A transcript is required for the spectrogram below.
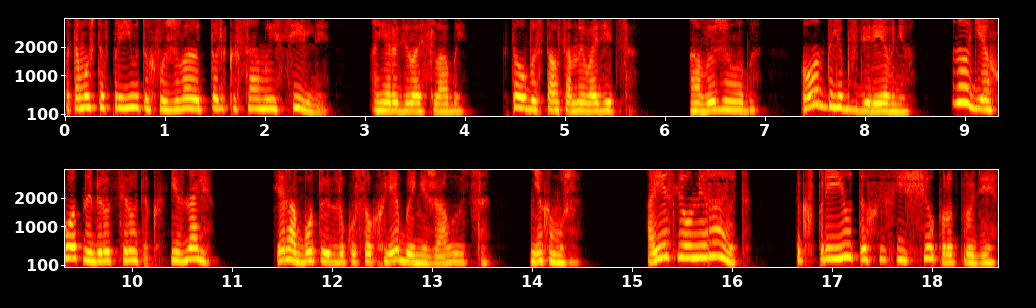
потому что в приютах выживают только самые сильные, а я родилась слабой. Кто бы стал со мной возиться? А выжила бы, отдали бы в деревню. Многие охотно берут сироток, не знали? Те работают за кусок хлеба и не жалуются. Некому же. А если умирают, так в приютах их еще пруд пруди.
